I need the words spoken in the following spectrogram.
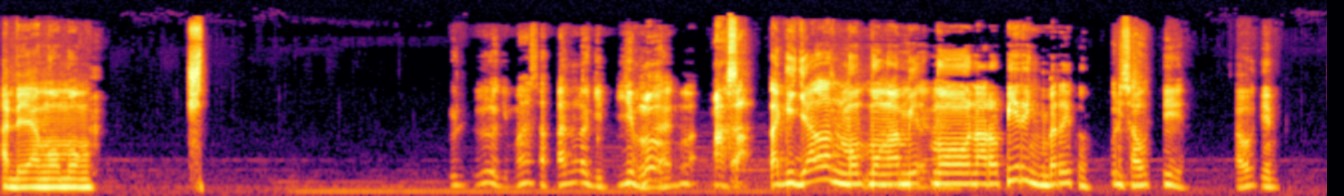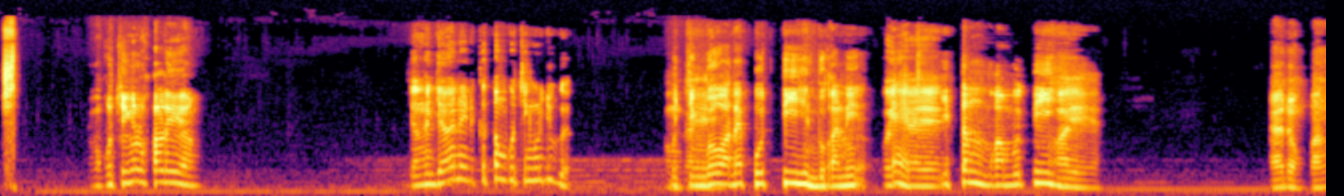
ada yang ngomong. Lu, lu lagi masak kan? Lu lagi diem Lu kan? masa lagi jalan mau mau ngambil Jalan. mau naruh piring berarti itu? Lu disautin. Sautin sama kucing lu kali yang. Jangan-jangan ini ketong kucing lu juga? Oh, kucing enggak gua warnanya putih bukan nih Oh, iya, eh iya. hitam bukan putih. Oh iya. Ayo dong bang.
